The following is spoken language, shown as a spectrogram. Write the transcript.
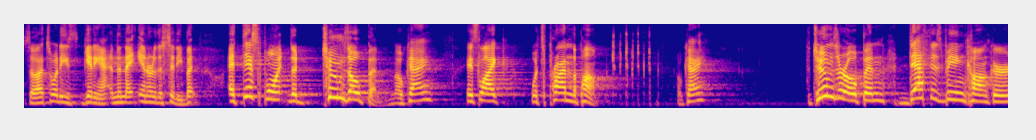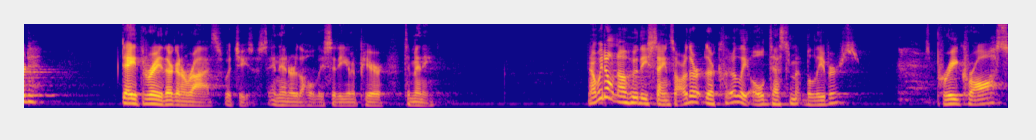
So that's what he's getting at. And then they enter the city. But at this point, the tomb's open, okay? It's like what's prime the pump, okay? The tombs are open, death is being conquered. Day three, they're going to rise with Jesus and enter the holy city and appear to many. Now, we don't know who these saints are. They're, they're clearly Old Testament believers, pre cross,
